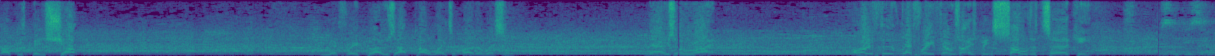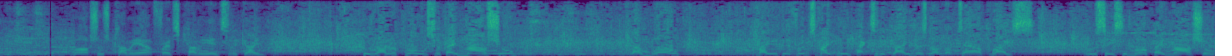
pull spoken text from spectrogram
Like he's been shot. The referee blows up. Can't wait to blow the whistle. Now he's all right. I wonder if the referee feels like he's been sold a turkey. Marshall's coming out. Fred's coming into the game. Good run of balls for Ben Marshall. Done well. Made a difference, made an impact to the game. Has not looked of place. I want to see some more Ben Marshall.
